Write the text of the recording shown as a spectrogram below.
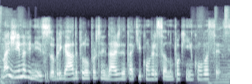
Imagina, Vinícius. Obrigada pela oportunidade de estar aqui conversando um pouquinho com vocês.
